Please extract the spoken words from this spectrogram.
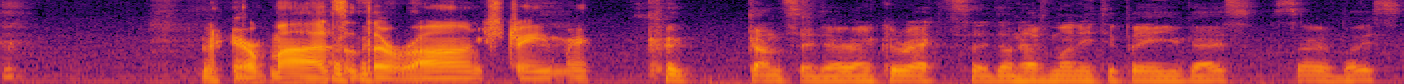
Your mods are the wrong streamer. can't say they're incorrect. I don't have money to pay you guys. Sorry, boys.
